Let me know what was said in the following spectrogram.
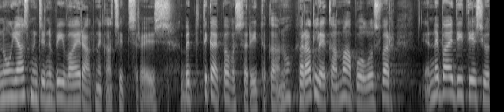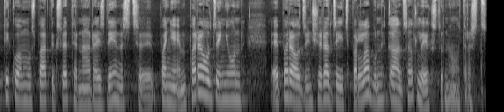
Nu, jāsmidzina bija vairāk nekā citas reizes, bet tikai pavasarī. Kā, nu, par atliekām māpolos var nebaidīties, jo tikko mums pārtiks veterinārais dienests e, paņēma paraudziņu, un e, paraudziņš ir atzīts par labu, nekādas atliekas tur nav atrastas.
